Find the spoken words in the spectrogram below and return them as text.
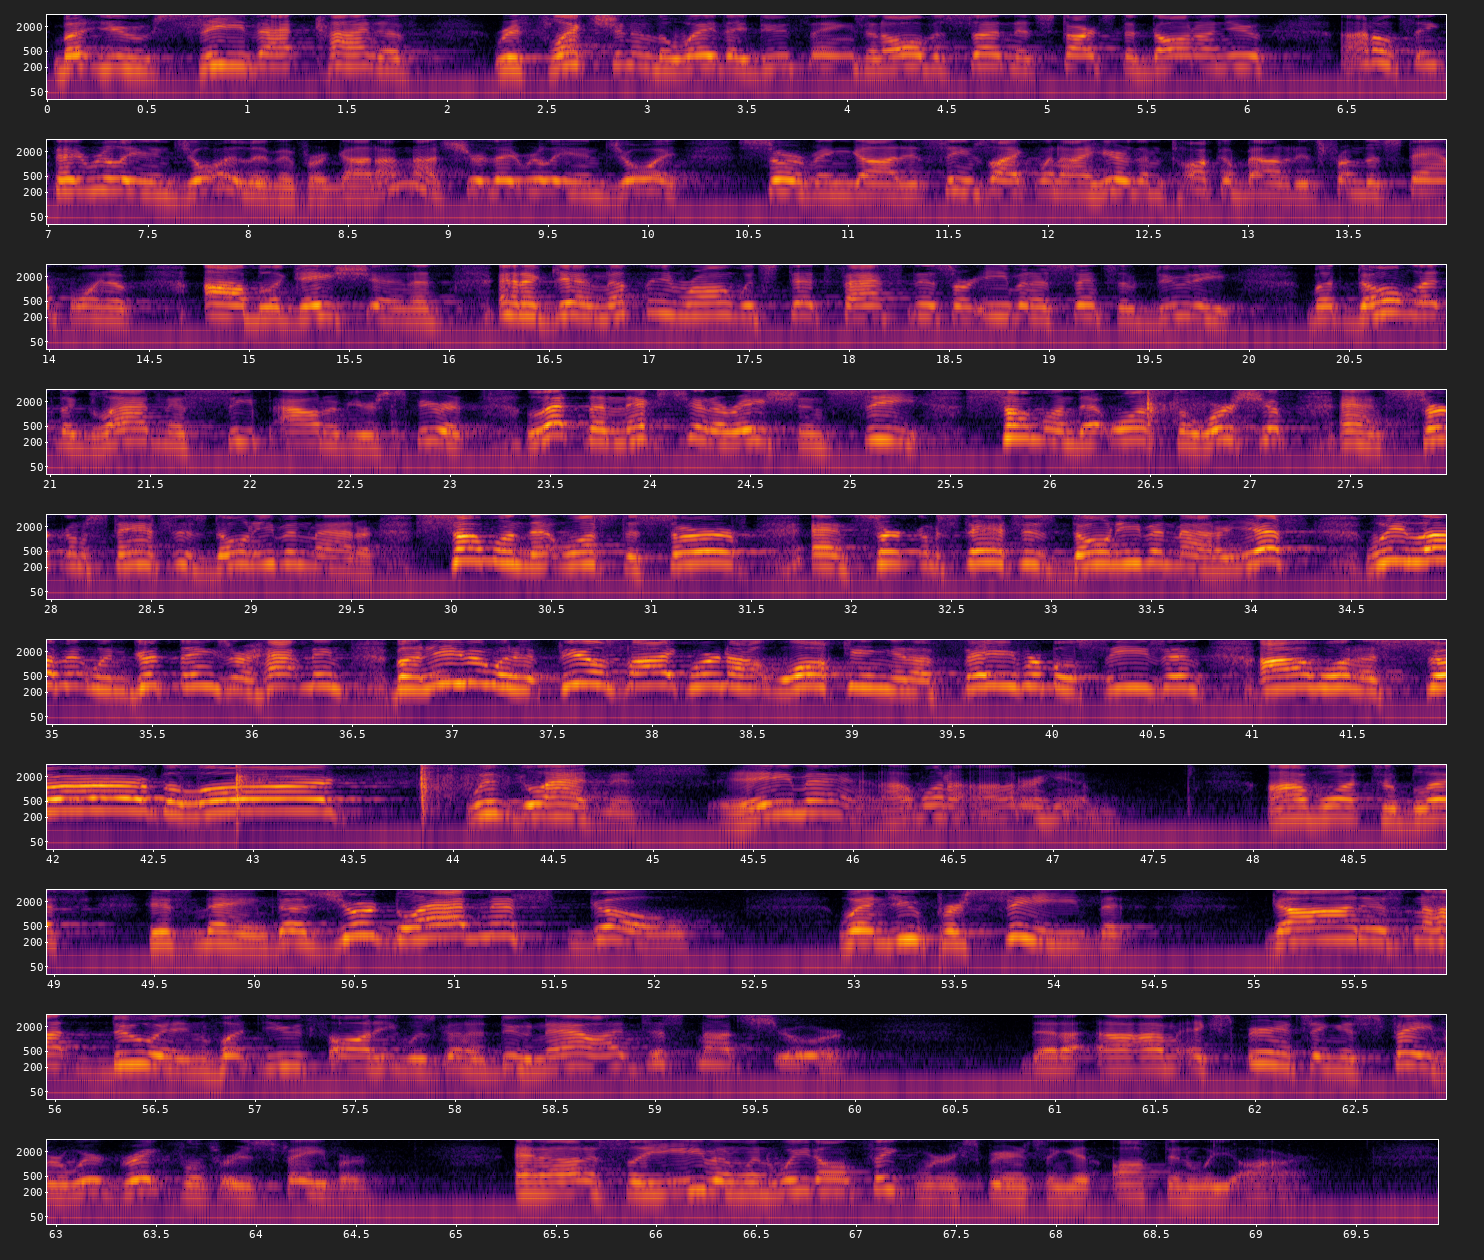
But you see that kind of reflection in the way they do things, and all of a sudden it starts to dawn on you I don't think they really enjoy living for God. I'm not sure they really enjoy serving God. It seems like when I hear them talk about it, it's from the standpoint of obligation. And, and again, nothing wrong with steadfastness or even a sense of duty, but don't let the gladness seep out of your spirit. Let the next generation see someone that wants to worship and circumstances don't even matter. Someone that wants to serve and circumstances don't even matter. Yes, we love it when good things are happening, but even when it feels like we're not walking in a favorable season, I want to serve the Lord with gladness. Amen. I want to honor him. I want to bless his name. Does your gladness go when you perceive that God is not doing what you thought he was going to do? Now, I'm just not sure that I, am experiencing his favor. We're grateful for his favor. And honestly, even when we don't think we're experiencing it, often we are.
